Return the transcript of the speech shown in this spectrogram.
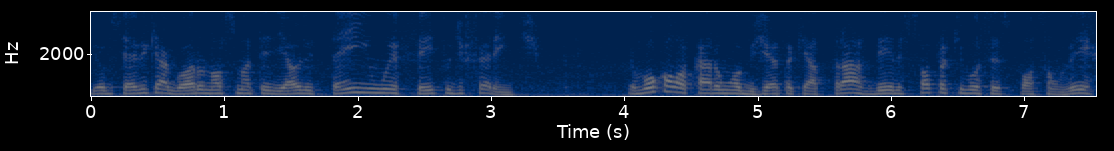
e observe que agora o nosso material ele tem um efeito diferente. Eu vou colocar um objeto aqui atrás dele só para que vocês possam ver.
